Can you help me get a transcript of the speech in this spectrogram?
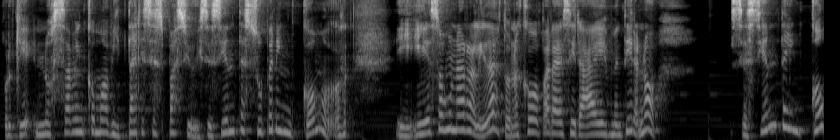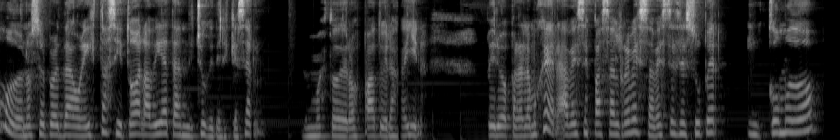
Porque no saben cómo habitar ese espacio y se siente súper incómodo. Y, eso es una realidad. Esto no es como para decir, ay, es mentira. No. Se siente incómodo no ser protagonista si toda la vida te han dicho que tienes que serlo. Como esto de los patos y las gallinas. Pero para la mujer a veces pasa al revés. A veces es súper incómodo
